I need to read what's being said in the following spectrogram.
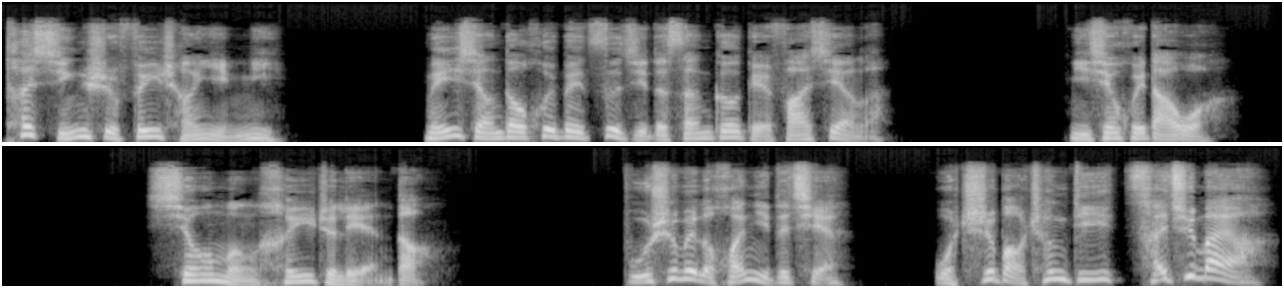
他行事非常隐秘，没想到会被自己的三哥给发现了。你先回答我。萧猛黑着脸道：“不是为了还你的钱，我吃饱撑低才去卖啊。”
